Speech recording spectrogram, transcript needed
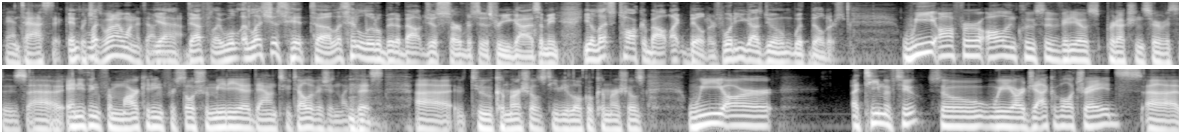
fantastic, And which let- is what I want to talk Yeah, about. Yeah, definitely. Well, let's just hit uh, let's hit a little bit about just services for you guys. I mean, you know, let's talk about like builders. What are you guys doing with builders? We offer all inclusive video production services, uh, anything from marketing for social media down to television like this, uh, to commercials, TV local commercials. We are a team of two. So we are jack of all trades. Uh,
